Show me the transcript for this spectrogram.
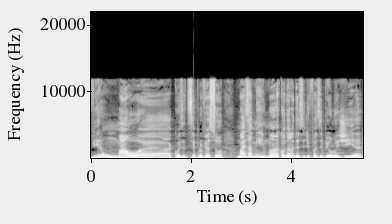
viram mal é, a coisa de ser professor. Mas a minha irmã, quando ela decidiu fazer biologia,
